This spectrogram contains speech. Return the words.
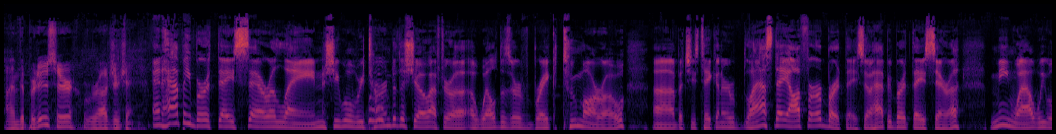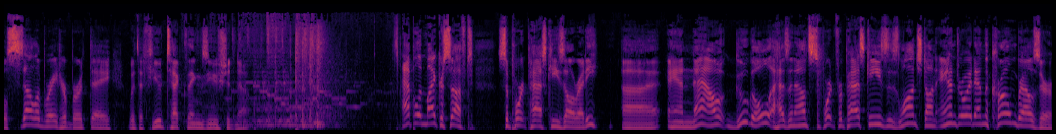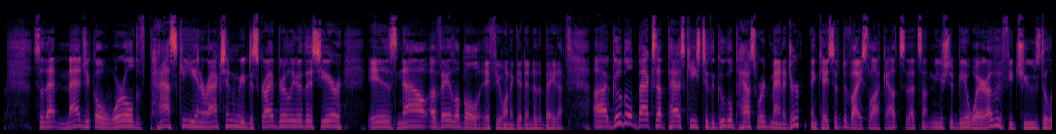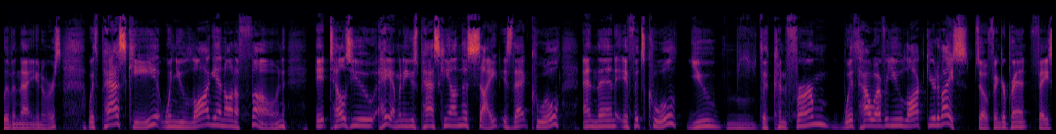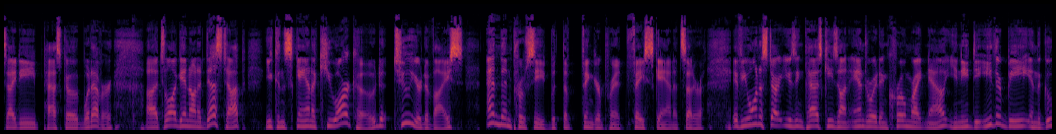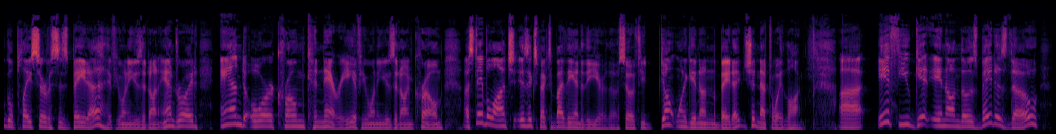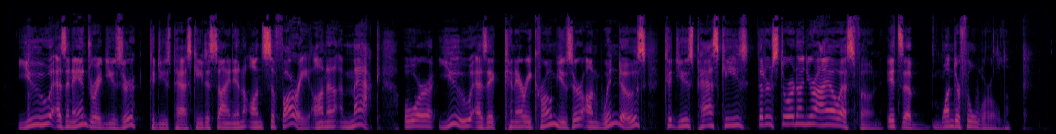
I'm the producer, Roger Chang. And happy birthday, Sarah Lane. She will return to the show after a, a well deserved break tomorrow, uh, but she's taking her last day off for her birthday. So happy birthday, Sarah. Meanwhile, we will celebrate her birthday with a few tech things you should know. Apple and Microsoft support passkeys already. Uh, and now Google has announced support for passkeys is launched on Android and the Chrome browser. So that magical world of passkey interaction we described earlier this year is now available if you want to get into the beta. Uh, Google backs up passkeys to the Google Password Manager in case of device lockout. So that's something you should be aware of if you choose to live in that universe. With passkey, when you log in on a phone, it tells you, "Hey, I'm going to use passkey on this site. Is that cool?" And then if it's cool, you the confirm with however you lock your device. So fingerprint, face ID, passcode, whatever. Uh, to log in on a desktop, you can scan a QR code to your device and then proceed with the fingerprint, face scan, etc. If you want to start using passkeys on Android and Chrome right now, you need to either be in the Google Play Services beta if you want to use it on Android and or Chrome Canary if you want to use it on Chrome. A stable launch is expected by the end of the year though. So if you don't want to get on the beta, you shouldn't have to wait long. Uh, if you get in on those betas though, you, as an Android user, could use Passkey to sign in on Safari on a Mac. Or you, as a Canary Chrome user on Windows, could use passkeys that are stored on your iOS phone. It's a wonderful world.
